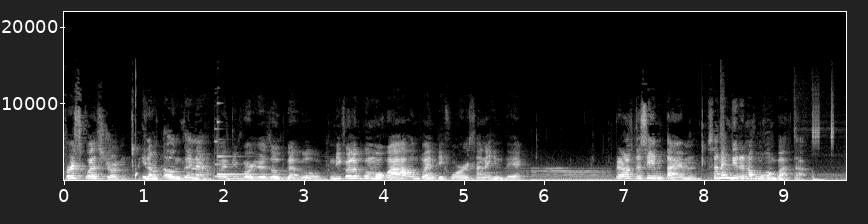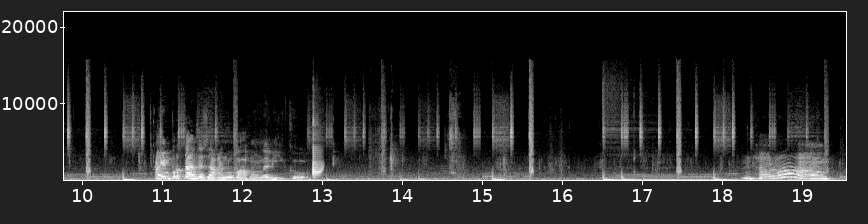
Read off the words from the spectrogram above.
First question, ilang taon ka na? 24 years old na ako. Hindi ko lang kung mukha akong 24, sana hindi. Pero at the same time, sana hindi rin ako mukhang bata. Ang importante sa akin, mukha akong naligo. Ang sarap!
